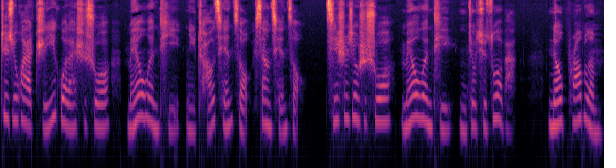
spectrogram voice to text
这句话直译过来是说没有问题，你朝前走，向前走。其实就是说没有问题，你就去做吧。No problem,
